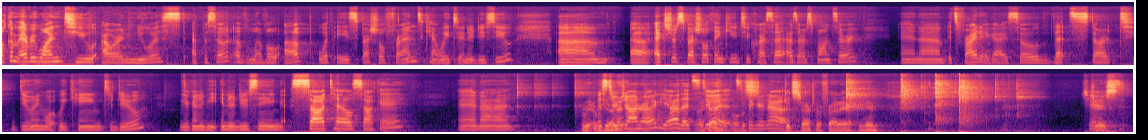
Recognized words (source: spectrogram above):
Welcome, everyone, to our newest episode of Level Up with a special friend. Can't wait to introduce you. Um, uh, extra special thank you to Cressa as our sponsor. And um, it's Friday, guys, so let's start doing what we came to do. We are going to be introducing Sawtelle Sake and uh, Are we, are Mr. John Rugg. Yeah, let's do it. Let's figure it out. Good start to a Friday afternoon. Cheers. Cheers.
